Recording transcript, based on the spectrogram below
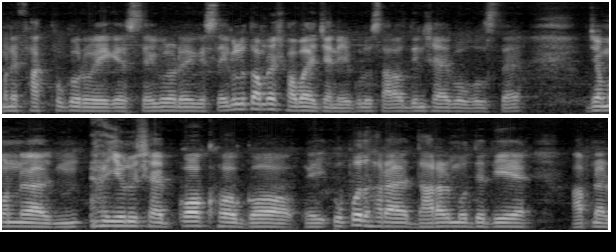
মানে ফাঁকফোকর রয়ে গেছে, এগুলো রয়ে গেছে, এগুলো তো আমরা সবাই জানি, এগুলো সালাউদ্দিন সাহেবও বলছে। যেমন ইউনু সাহেব ক, খ, গ এই উপধারা ধারার মধ্যে দিয়ে আপনার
